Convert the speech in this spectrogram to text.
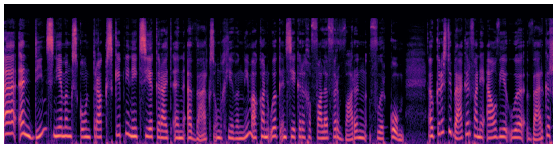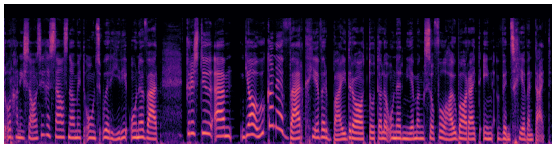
'n Indiensnemingskontrak skep nie net sekerheid in 'n werksomgewing nie, maar kan ook in sekere gevalle verwarring voorkom. Nou Christo Becker van die LWO werkersorganisasie gesels nou met ons oor hierdie onderwerp. Christo, ehm um, ja, hoe kan 'n werkgewer bydra tot hulle onderneming se volhoubaarheid en winsgewendheid?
